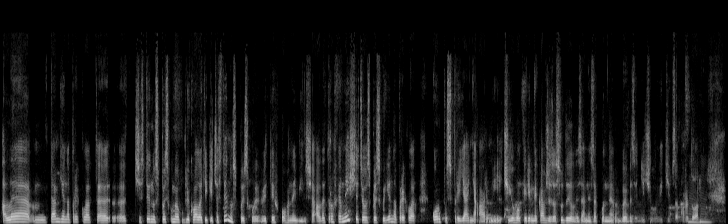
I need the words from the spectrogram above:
Але м, там є, наприклад, е, е, частину списку. Ми опублікували тільки частину списку від тих, кого найбільше, але трохи нижче цього списку є, наприклад, корпус сприяння армії, чи його керівника вже засудили за незаконне вивезення чоловіків за кордон. Mm-hmm.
